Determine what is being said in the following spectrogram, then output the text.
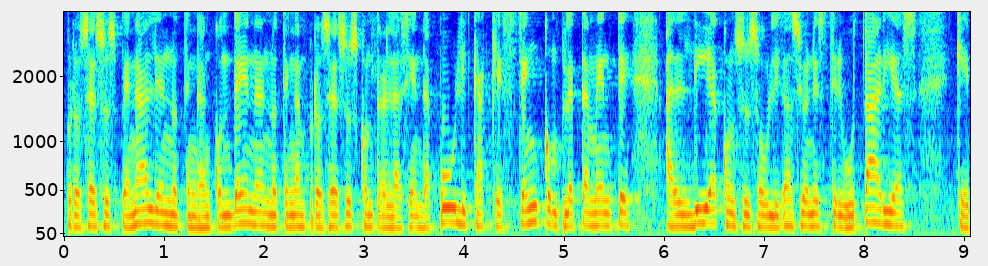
procesos penales, no tengan condenas, no tengan procesos contra la hacienda pública, que estén completamente al día con sus obligaciones tributarias, que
